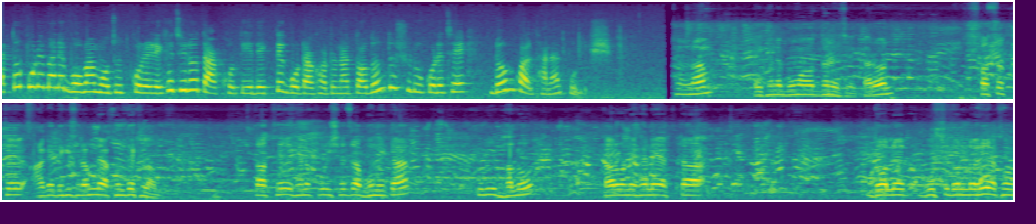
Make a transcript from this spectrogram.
এত পরিমাণে বোমা মজুত করে রেখেছিল তা খতিয়ে দেখতে গোটা ঘটনার তদন্ত শুরু করেছে ডোমকল থানার পুলিশ। শুনলাম এখানে বোমা উদ্ধার হয়েছে, কারণ সচক্ষে আগে দেখেছিলাম না, এখন দেখলাম। তাতে এখানে পুলিশের যা ভূমিকা, খুবই ভালো, কারণ এখানে একটা দলের গোষ্ঠীদণ্ড হয়ে এখন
